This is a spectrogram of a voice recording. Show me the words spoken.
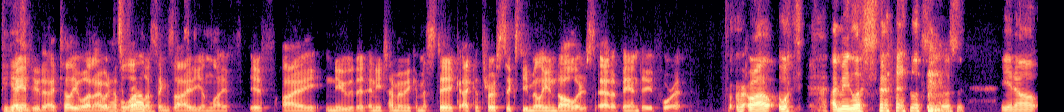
Because Man, dude, I tell you what, I would have a a lot less anxiety in life if I knew that anytime I make a mistake, I could throw sixty million dollars at a band aid for it. Well, I mean, listen, listen, listen. You know,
